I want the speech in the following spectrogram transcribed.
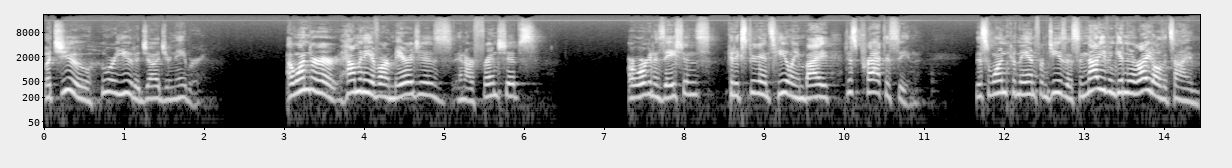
But you, who are you to judge your neighbor? I wonder how many of our marriages and our friendships, our organizations, could experience healing by just practicing this one command from Jesus and not even getting it right all the time,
